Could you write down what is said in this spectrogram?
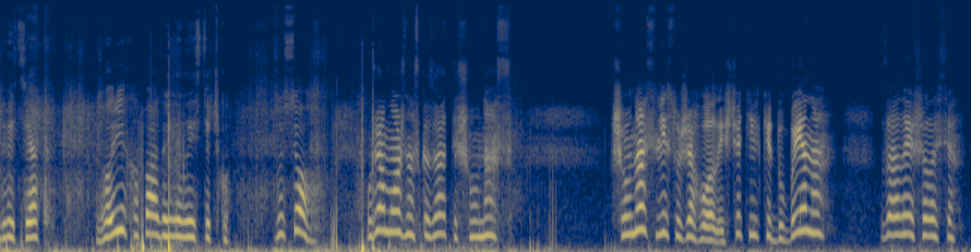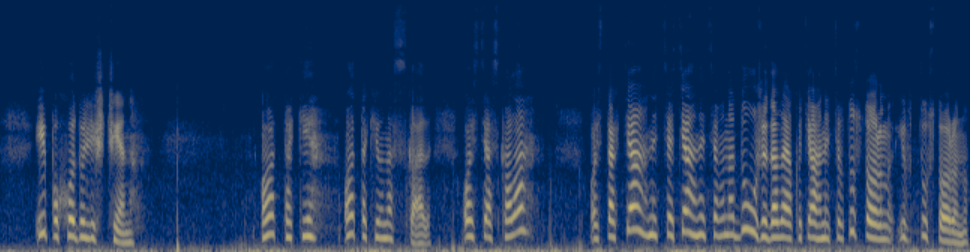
Дивіться, як з горіха падає листячко. З усього. Уже можна сказати, що у нас що у нас ліс уже голий. Ще тільки дубина залишилася і, походу, ліщина. От такі, от такі у нас скали. Ось ця скала, ось так тягнеться, тягнеться, вона дуже далеко тягнеться в ту сторону і в ту сторону.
